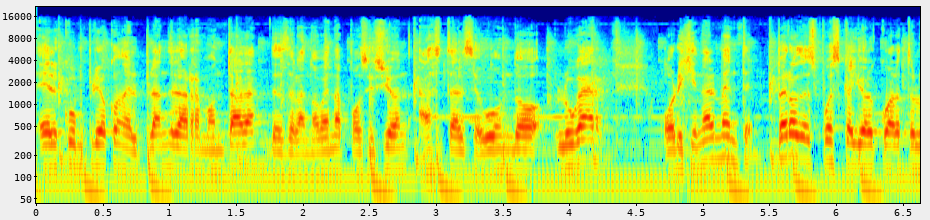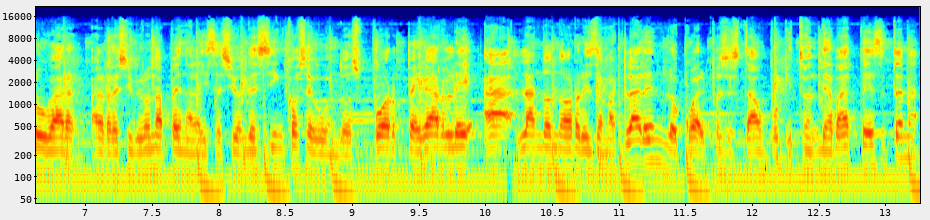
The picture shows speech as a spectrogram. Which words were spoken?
él cumplió con el plan de la remontada desde la novena posición hasta el segundo lugar originalmente, pero después cayó al cuarto lugar al recibir una penalización de 5 segundos por pegarle a Lando Norris de McLaren, lo cual pues está un poquito en debate ese tema.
